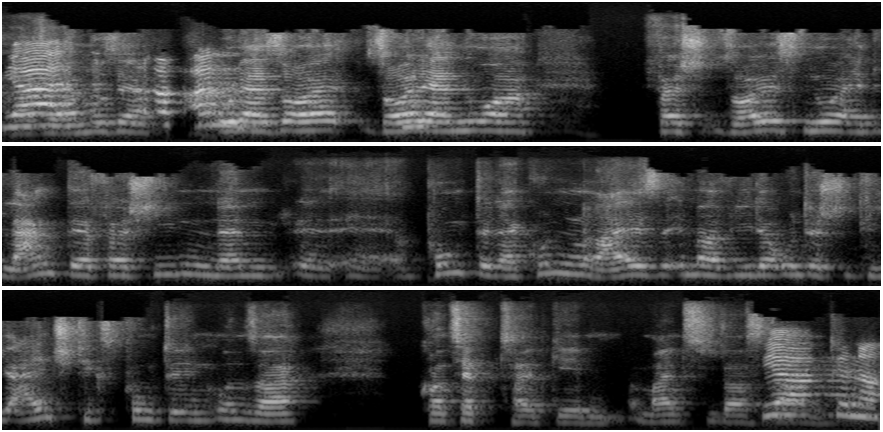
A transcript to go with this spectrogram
Ja, also er, oder soll, soll er nur soll es nur entlang der verschiedenen äh, Punkte der Kundenreise immer wieder unterschiedliche Einstiegspunkte in unser Konzept halt geben. Meinst du das? Ja, dann? genau.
